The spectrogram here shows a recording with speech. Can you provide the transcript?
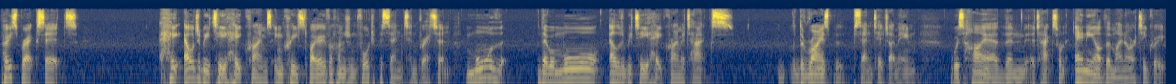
post Brexit, hate, LGBT hate crimes increased by over 140% in Britain. More, th- there were more LGBT hate crime attacks. The rise percentage, I mean, was higher than attacks on any other minority group.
